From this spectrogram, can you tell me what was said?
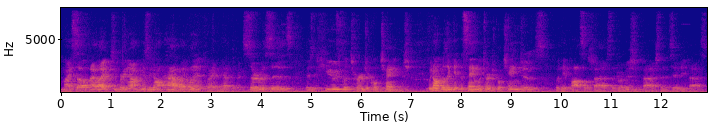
myself, I like to bring out, because we don't have like Lent, right? We have different services, there's a huge liturgical change. We don't really get the same liturgical changes with the Apostles' fast, the Dormition fast, the Nativity fast.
